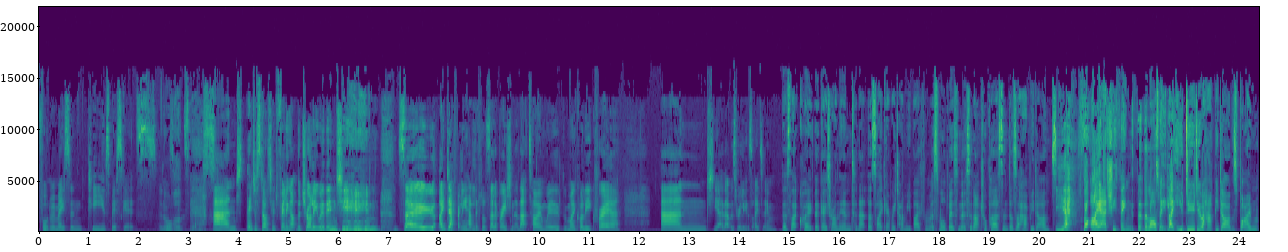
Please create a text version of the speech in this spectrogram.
Fortnum and Mason teas, biscuits, and all Oh, sorts yes. and they just started filling up the trolley with Intune. so I definitely had a little celebration at that time with my colleague Freya, and yeah, that was really exciting. There's that quote that goes around the internet that's like every time you buy from a small business, an actual person does a happy dance. Yes, But I actually think that the last bit, like you do do a happy dance, but I'm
